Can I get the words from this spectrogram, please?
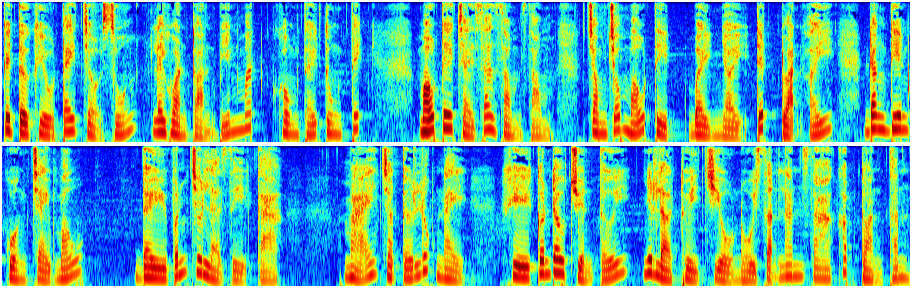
kể từ khỉu tay trở xuống, lây hoàn toàn biến mất, không thấy tung tích. Máu tê chảy ra dòng dòng, trong chỗ máu thịt bầy nhảy đứt đoạn ấy, đang điên cuồng chảy máu. Đây vẫn chưa là gì cả. Mãi cho tới lúc này, khi cơn đau chuyển tới như là thủy triều nổi giận lan ra khắp toàn thân,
